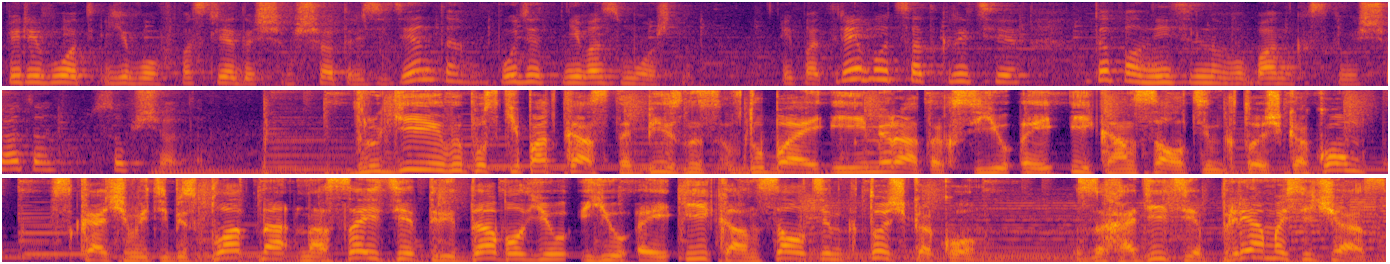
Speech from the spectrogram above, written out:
перевод его в последующем счет резидента будет невозможным и потребуется открытие дополнительного банковского счета субсчета. Другие выпуски подкаста «Бизнес в Дубае и Эмиратах» с uaeconsulting.com скачивайте бесплатно на сайте www.uaeconsulting.com. Заходите прямо сейчас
